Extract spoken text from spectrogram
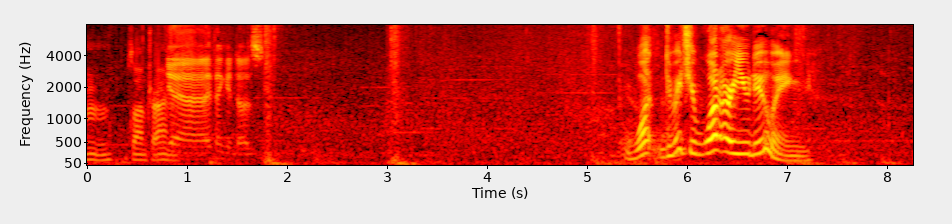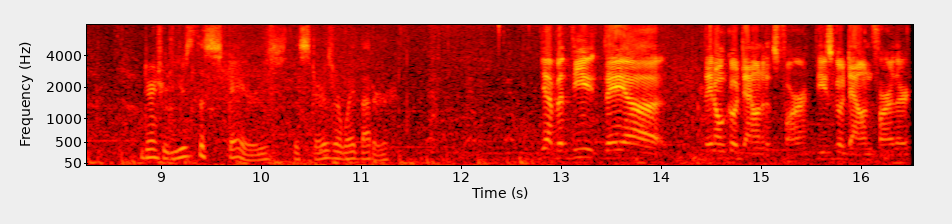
Mm, so I'm trying. Yeah, I think it does. What, Demitri? What are you doing? Demitri, use the stairs. The stairs are way better. Yeah, but the they uh they don't go down as far. These go down farther.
